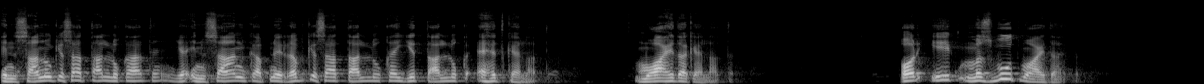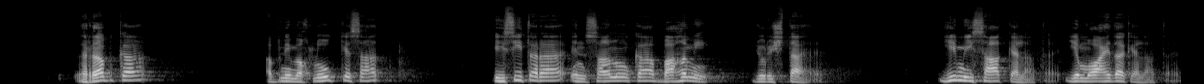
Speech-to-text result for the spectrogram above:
انسانوں کے ساتھ تعلقات ہیں یا انسان کا اپنے رب کے ساتھ تعلق ہے، یہ تعلق عہد کہلاتا ہے، معاہدہ کہلاتا ہے۔ اور ایک مضبوط معاہدہ ہے۔ رب کا اپنی مخلوق کے ساتھ اسی طرح انسانوں کا باہمی جو رشتہ ہے، یہ میساک کہلاتا ہے، یہ معاہدہ کہلاتا ہے،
